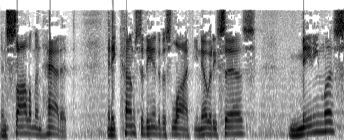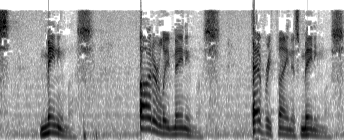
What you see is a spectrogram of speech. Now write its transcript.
And Solomon had it. And he comes to the end of his life. You know what he says? Meaningless, meaningless. Utterly meaningless. Everything is meaningless.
